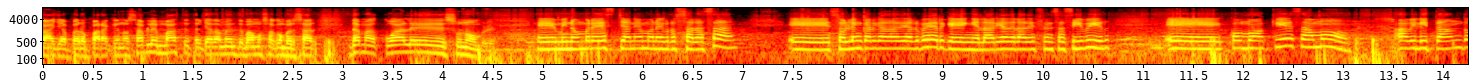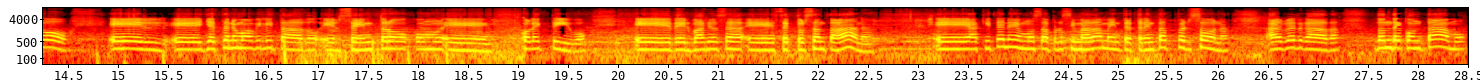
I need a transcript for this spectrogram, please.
Jaya. Pero para que nos hable más detalladamente vamos a conversar. Dama, ¿cuál es su nombre? Eh, mi nombre es Yania Monegro Salazar. Eh, soy la encargada de albergue en el área de la defensa civil. Eh, como aquí estamos habilitando, eh, ya tenemos habilitado el centro eh, colectivo eh, del barrio sector Santa Ana. aquí tenemos aproximadamente 30 personas albergadas, donde contamos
